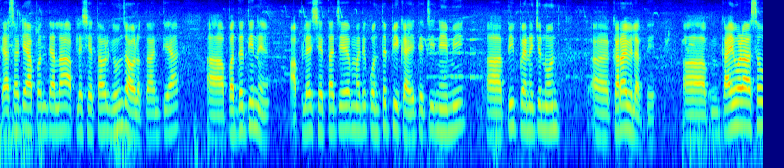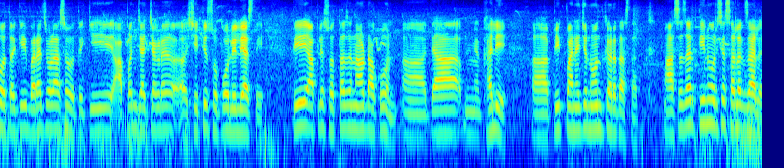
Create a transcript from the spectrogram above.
त्यासाठी आपण त्याला आपल्या शेतावर घेऊन जावं लागतं. आणि त्या पद्धतीने आपल्या शेताचे मध्ये कोणतं पीक आहे त्याची नेहमी पीक पाहण्याची नोंद करावी लागते. काही वेळा असं होतं की बऱ्याच वेळा असं होतं की आपण ज्याच्याकडं शेती सोपवलेली असते ते आपले स्वतःचं नाव टाकून त्या खाली पीक पाण्याची नोंद करत असतात. मग असं जर तीन वर्ष सलग झालं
